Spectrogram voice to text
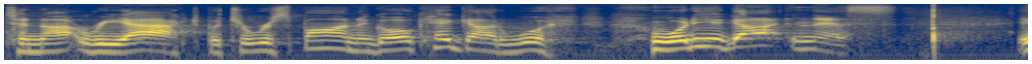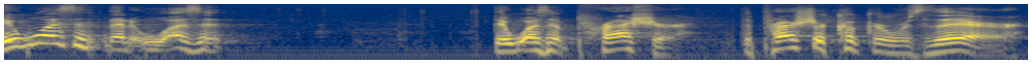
to not react, but to respond and go, okay, God, what, what do you got in this? It wasn't that it wasn't, there wasn't pressure. The pressure cooker was there.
